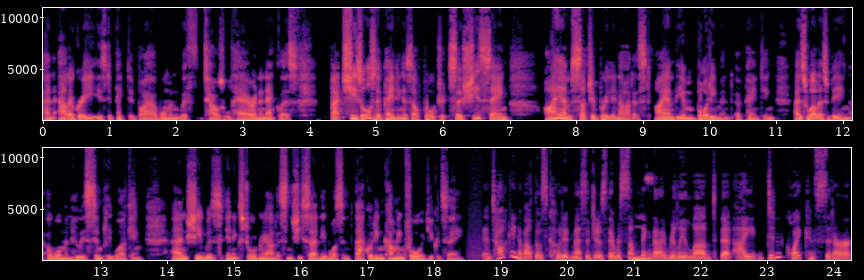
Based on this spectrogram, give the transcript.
an allegory is depicted by a woman with tousled hair and a necklace but she's also painting a self portrait. So she's saying, I am such a brilliant artist. I am the embodiment of painting as well as being a woman who is simply working. And she was an extraordinary artist, and she certainly wasn't backward in coming forward, you could say. And talking about those coded messages, there was something mm. that I really loved that I didn't quite consider,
